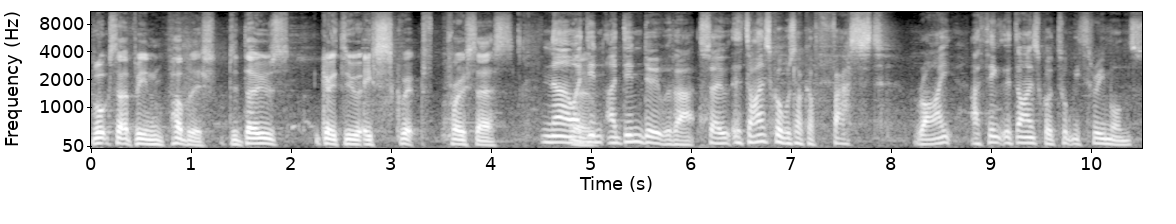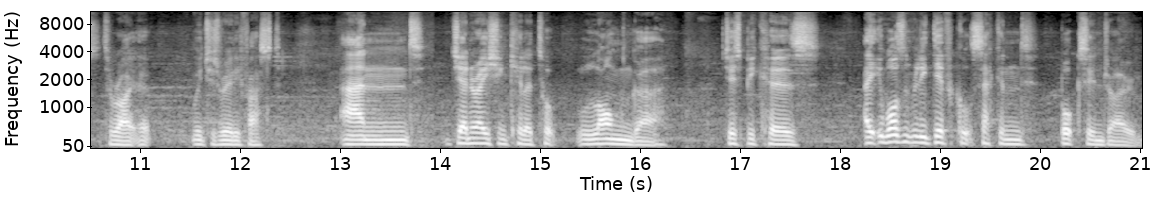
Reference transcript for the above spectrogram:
books that have been published, did those go through a script process? No, I didn't. I didn't do it with that. So the Dying Squad was like a fast write. I think the Dying Squad took me three months to write it, which is really fast. And Generation Killer took longer, just because uh, it wasn't really difficult second book syndrome.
